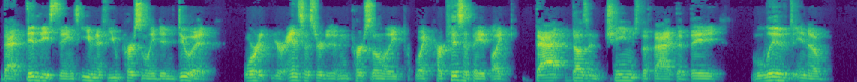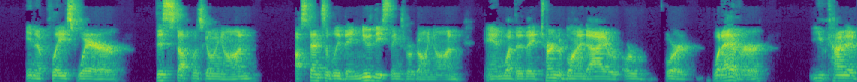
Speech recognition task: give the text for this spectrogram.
that did these things, even if you personally didn't do it, or your ancestor didn't personally like participate, like that doesn't change the fact that they lived in a in a place where this stuff was going on. Ostensibly, they knew these things were going on, and whether they turned a blind eye or or, or whatever, you kind of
